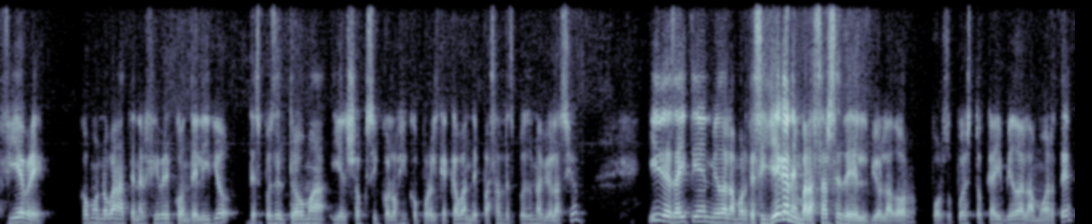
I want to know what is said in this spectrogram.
fiebre, ¿cómo no van a tener fiebre con delirio después del trauma y el shock psicológico por el que acaban de pasar después de una violación? Y desde ahí tienen miedo a la muerte. Si llegan a embarazarse del violador, por supuesto que hay miedo a la muerte.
